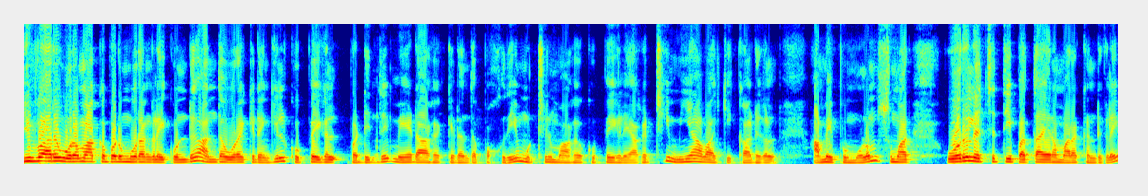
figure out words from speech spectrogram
இவ்வாறு உரமாக்கப்படும் உரங்களை கொண்டு அந்த உரக்கிடங்கில் குப்பைகள் படிந்து மேடாக கிடந்த பகுதியை முற்றிலுமாக குப்பைகளை அகற்றி மியாவாக்கி காடுகள் அமைப்பு மூலம் சுமார் ஒரு லட்சத்தி பத்தாயிரம் மரக்கன்றுகளை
